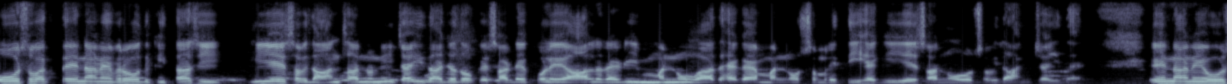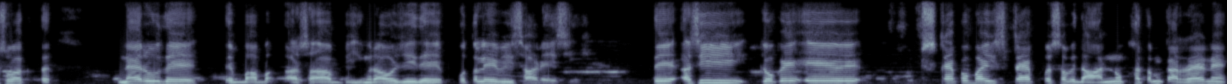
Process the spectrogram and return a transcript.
ਉਸ ਵਕਤ ਇਹਨਾਂ ਨੇ ਵਿਰੋਧ ਕੀਤਾ ਸੀ। ਵੀ ਇਹ ਸੰਵਿਧਾਨ ਸਾਨੂੰ ਨਹੀਂ ਚਾਹੀਦਾ ਜਦੋਂ ਕਿ ਸਾਡੇ ਕੋਲੇ ਆਲਰੇਡੀ ਮਨੂਵਾਦ ਹੈਗਾ ਮਨੂ ਸਮ੍ਰਿਤੀ ਹੈਗੀ, ਇਹ ਸਾਨੂੰ ਉਹ ਸੰਵਿਧਾਨ ਚਾਹੀਦਾ ਹੈ। ਇਹਨਾਂ ਨੇ ਉਸ ਵਕਤ ਨਹਿਰੂ ਦੇ ਤੇ ਬਾਬਾ ਸਾਹਿਬ ਭੀਮ ਰਾਓ ਜੀ ਦੇ ਪੁਤਲੇ ਵੀ ਸਾੜੇ ਸੀ। ਤੇ ਅਸੀਂ ਕਿਉਂਕਿ ਇਹ ਸਟੈਪ ਬਾਈ ਸਟੈਪ ਸੰਵਿਧਾਨ ਨੂੰ ਖਤਮ ਕਰ ਰਹੇ ਨੇ।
